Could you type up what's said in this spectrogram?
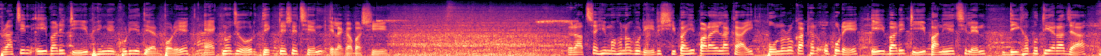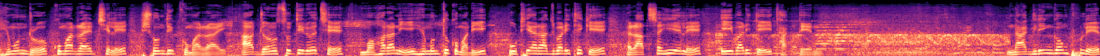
প্রাচীন এই বাড়িটি ভেঙে ঘুরিয়ে দেওয়ার পরে এক নজর দেখতে এসেছেন এলাকাবাসী। রাজশাহী মহানগরীর সিপাহীপাড়া এলাকায় পনেরো কাঠার উপরে এই বাড়িটি বানিয়েছিলেন দীঘাপতিয়া রাজা হেমন্দ্র কুমার রায়ের ছেলে সন্দীপ কুমার রায়। আর জনশ্রুতি রয়েছে মহারানী হেমন্ত কুমারী পুঠিয়া রাজবাড়ি থেকে রাজশাহী এলে এই বাড়িতেই থাকতেন। নাগলিঙ্গম ফুলের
